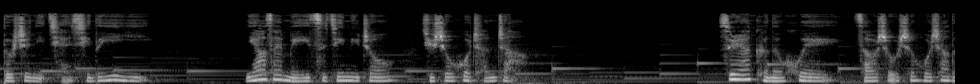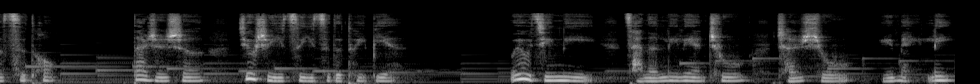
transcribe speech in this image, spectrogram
都是你前行的意义。你要在每一次经历中去收获成长，虽然可能会。遭受生活上的刺痛，但人生就是一次一次的蜕变，唯有经历才能历练出成熟与美丽。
